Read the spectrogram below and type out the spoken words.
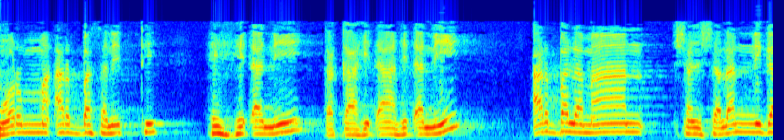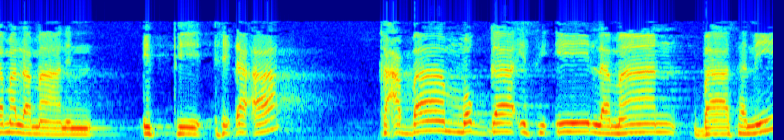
morma arba sanitti hidhanii takkaa hidhaan hidhanii arba lamaan shanshalanni gama lamaanin itti hidha'a ka'abaa moggaa isi'ii lamaan baasanii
